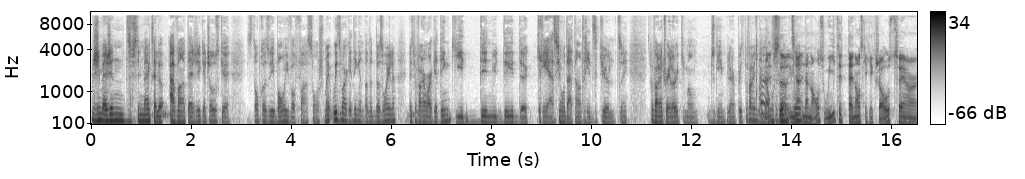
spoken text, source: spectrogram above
j'imagine difficilement que ça l'a avantagé quelque chose que si ton produit est bon, il va faire son chemin. Oui, du marketing quand t'en as besoin, là, mais tu peux faire un marketing qui est dénudé de création d'attentes ridicules. Tu peux faire un trailer qui montre du gameplay un peu. Tu peux faire une Ouais, annonce. ça, là, une, annonce, oui. Tu annonces qu'il y a quelque chose. Tu fais un,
